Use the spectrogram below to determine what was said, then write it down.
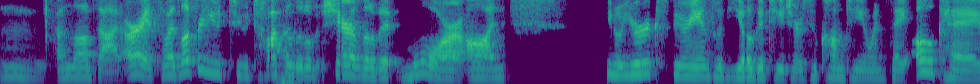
Mm, I love that. All right. So I'd love for you to talk a little bit, share a little bit more on you know your experience with yoga teachers who come to you and say okay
